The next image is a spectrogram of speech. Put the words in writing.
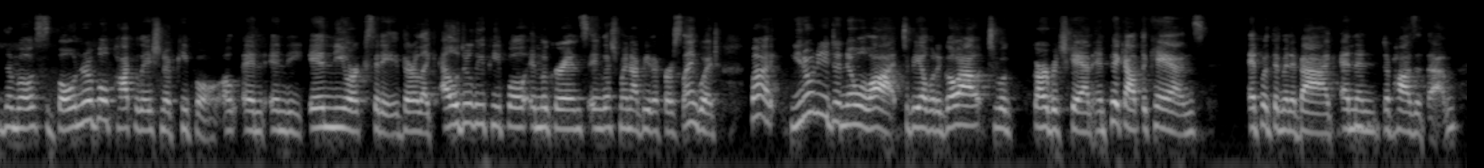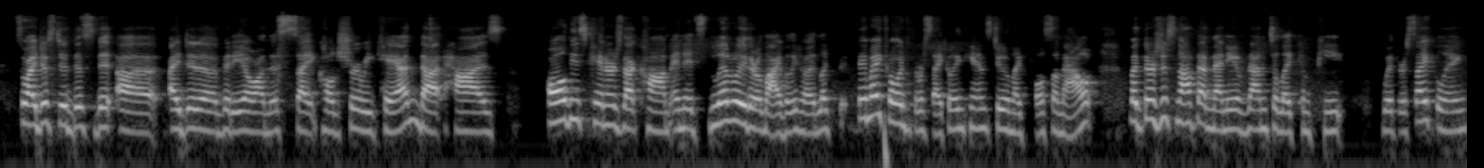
the most vulnerable population of people uh, in, in the in New York City. They're like elderly people, immigrants, English might not be their first language, but you don't need to know a lot to be able to go out to a garbage can and pick out the cans and put them in a bag and then deposit them. So I just did this uh, I did a video on this site called Sure We Can that has all these canners that come and it's literally their livelihood. Like they might go into the recycling cans too and like pull some out, but there's just not that many of them to like compete with recycling.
